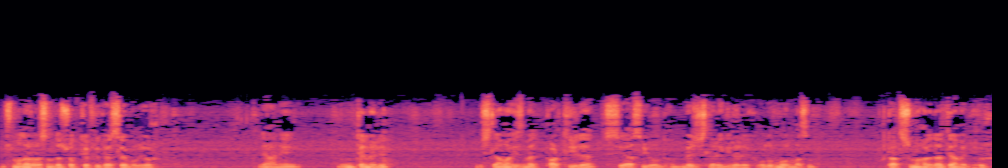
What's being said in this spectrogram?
Müslümanlar arasında çok tefrikaya sebep oluyor. Yani bunun temeli İslam'a Hizmet Parti siyasi yoldan meclislere girerek olur mu olmaz mı? Tartışma hala devam ediyor.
